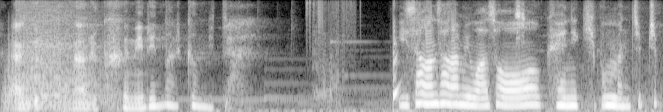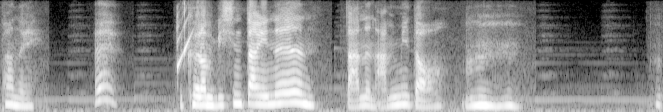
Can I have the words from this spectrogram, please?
안 그러면 아주 큰일이 날 겁니다. 이상한 사람이 와서 괜히 기분만 찝찝하네. 에? 그런 미신 따위는 나는 안 믿어. 음. 음.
